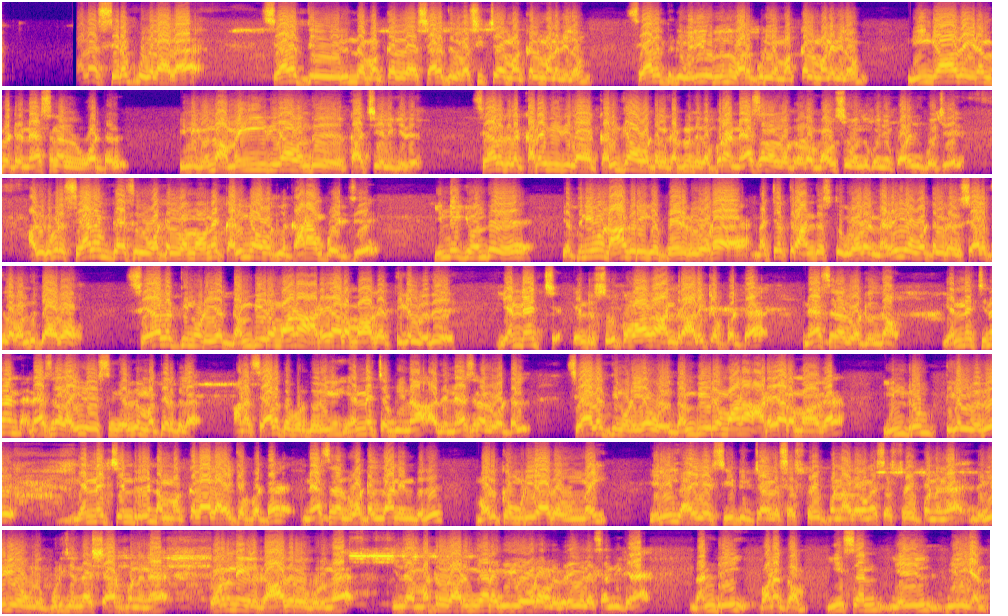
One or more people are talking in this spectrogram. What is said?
பல சிறப்புகளால் சேலத்தில் இருந்த மக்கள் சேலத்தில் வசித்த மக்கள் மனதிலும் சேலத்துக்கு வெளியூர்லேருந்து வரக்கூடிய மக்கள் மனதிலும் நீங்காத இடம்பெற்ற நேஷனல் ஹோட்டல் இன்னைக்கு வந்து அமைதியாக வந்து காட்சி அளிக்குது. சேலத்தில் கடை வீதியில் கலிங்கா ஹோட்டல் கட்டினதுக்கப்புறம் நேஷனல் ஹோட்டலோட மவுசு வந்து கொஞ்சம் குறைஞ்சி போச்சு. அதுக்கப்புறம் சேலம் கேசில் ஹோட்டல் வந்தவொடனே கலிங்கா ஹோட்டல் காணாம போயிடுச்சு. இன்னைக்கு வந்து எத்தனையோ நாகரிக பெயர்களோட நட்சத்திர அந்தஸ்துகளோட நிறைய ஹோட்டல்கள் சேலத்தில் வந்துட்டாலும் சேலத்தினுடைய கம்பீரமான அடையாளமாக திகழ்வது என்ஹெச் என்று சுருக்கமாக அன்று அழைக்கப்பட்ட நேஷனல் ஹோட்டல் தான். என்ஹெச்னா நேஷனல் ஹைவேஸுங்கிறது மற்ற இடத்துல ஆனால் சேலத்தை பொறுத்த வரைக்கும் என்ஹெச் அப்படின்னா அது நேஷனல் ஹோட்டல். சேலத்தினுடைய ஒரு கம்பீரமான அடையாளமாக இன்றும் திகழ்வது என்னை சென்று நம் மக்களால் அழைக்கப்பட்ட நேஷனல் ஹோட்டல் தான் என்பது மறுக்க முடியாத உண்மை. எழில் ஹைலைட்ஸ் யூடியூப் சேனலை சப்ஸ்கிரைப் பண்ணாதவங்க சப்ஸ்கிரைப் பண்ணுங்க. இந்த வீடியோ உங்களுக்கு பிடிச்சிருந்தா ஷேர் பண்ணுங்க. தொடர்ந்து எங்களுக்கு ஆதரவு கொடுங்க. இந்த மற்றொரு அருமையான வீடியோவோட உங்களை விரைவில் சந்திக்கிறேன். நன்றி வணக்கம். ஈசன் எழில் விலியன்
